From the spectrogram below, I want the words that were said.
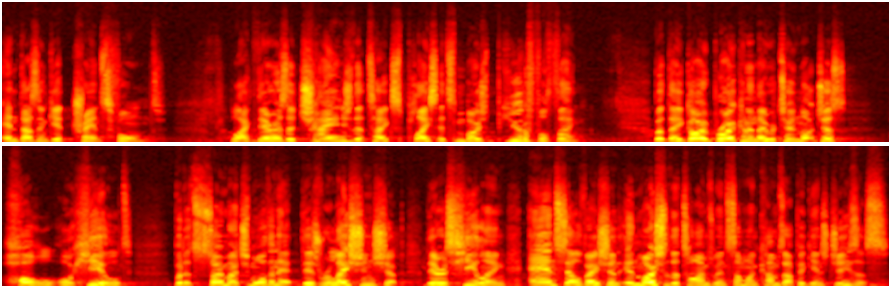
and doesn't get transformed. Like there is a change that takes place. It's the most beautiful thing. But they go broken and they return not just whole or healed, but it's so much more than that. There's relationship, there is healing and salvation in most of the times when someone comes up against Jesus.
